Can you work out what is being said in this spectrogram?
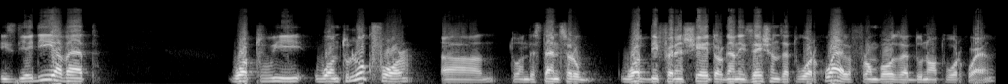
is the idea that what we want to look for uh, to understand sort of what differentiate organizations that work well from those that do not work well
